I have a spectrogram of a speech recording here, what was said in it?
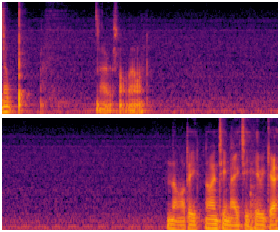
Nope. No, it's not that one. Nardi, 1980. Here we go.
